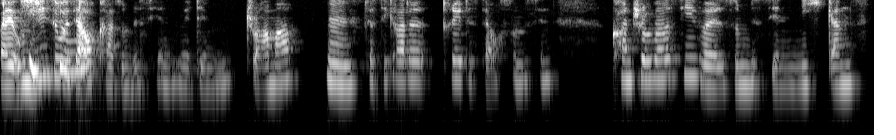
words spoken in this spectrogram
Weil um Jisoo ist ja auch gerade so ein bisschen mit dem Drama, Hm. das sie gerade dreht, ist ja auch so ein bisschen Controversy, weil es so ein bisschen nicht ganz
